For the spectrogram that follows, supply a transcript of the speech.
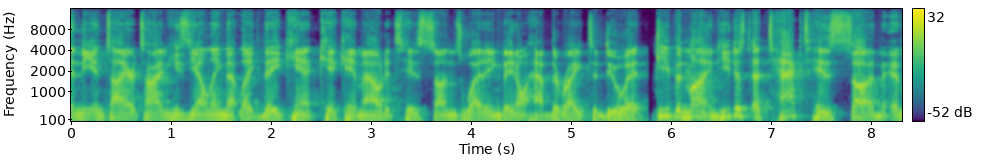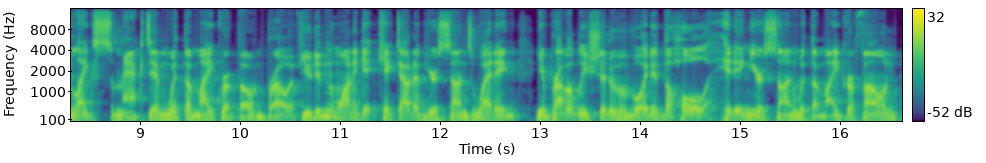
And the entire time he's yelling that like they can't kick him out. It's his son's wedding. They don't have the right to do it. Keep in mind he just attacked his son and like smacked him with the microphone bro. If you didn't want to get kicked out of your son's wedding you probably should have avoided the whole hitting your son with the microphone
